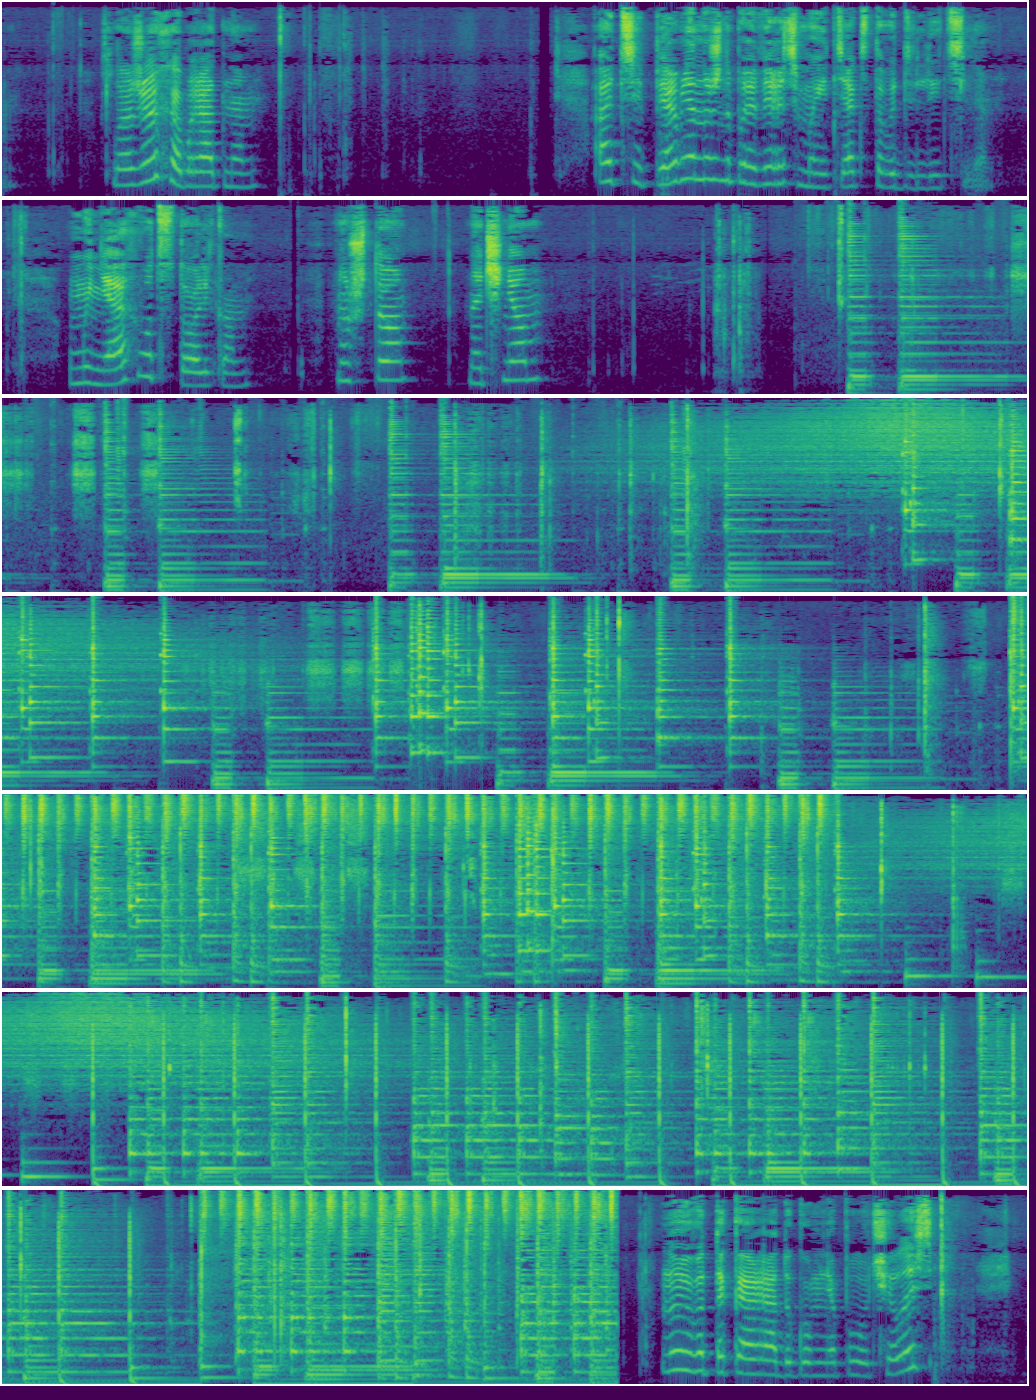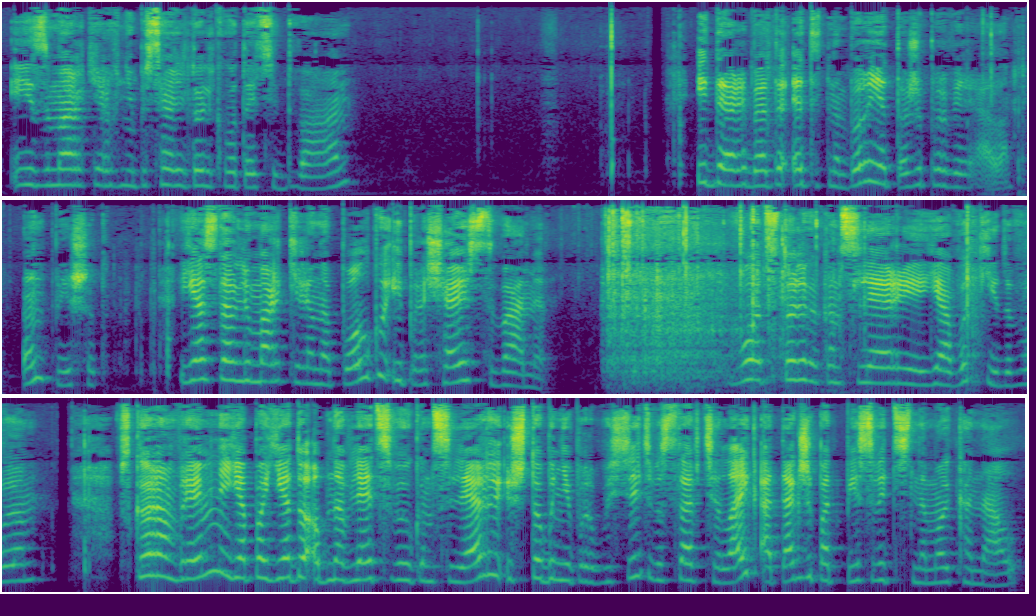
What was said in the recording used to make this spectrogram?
Сложу их обратно. А теперь мне нужно проверить мои текстовыделители. У меня их вот столько. Ну что, начнем? Ну радуга у меня получилась. Из маркеров не писали только вот эти два. И да, ребята, этот набор я тоже проверяла. Он пишет. Я ставлю маркеры на полку и прощаюсь с вами. Вот столько канцелярии я выкидываю. В скором времени я поеду обновлять свою канцелярию, и чтобы не пропустить, вы ставьте лайк, а также подписывайтесь на мой канал.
